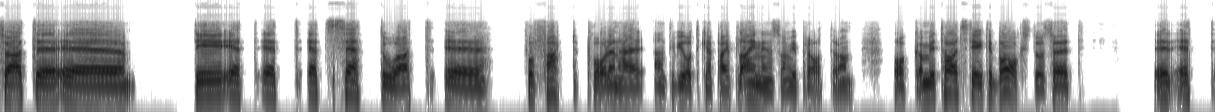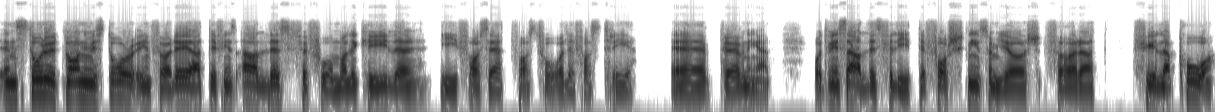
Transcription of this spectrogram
Så att eh, det är ett, ett, ett sätt då att eh, få fart på den här antibiotikapipelinen som vi pratar om. Och om vi tar ett steg tillbaks då så ett, ett, en stor utmaning vi står inför det är att det finns alldeles för få molekyler i fas 1, fas 2 eller fas 3 eh, prövningar. Och det finns alldeles för lite forskning som görs för att fylla på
